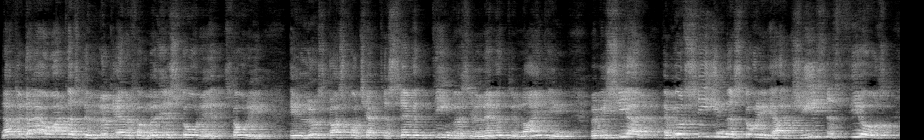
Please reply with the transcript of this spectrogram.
Now, today I want us to look at a familiar story, story in Luke's Gospel, chapter 17, verse 11 to 19, where we see, and we'll see in the story how Jesus feels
